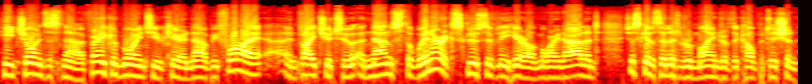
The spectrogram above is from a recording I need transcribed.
He joins us now. Very good morning to you, Kieran. Now, before I uh, invite you to announce the winner exclusively here on Morning Ireland, just give us a little reminder of the competition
